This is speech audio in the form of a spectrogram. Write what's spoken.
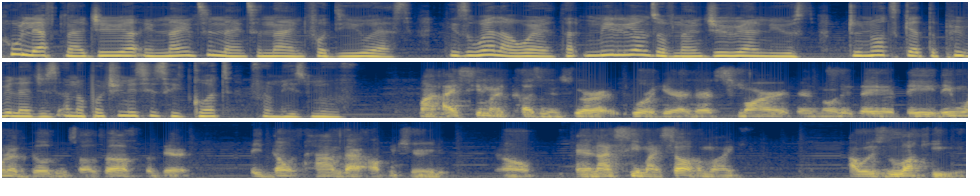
who left Nigeria in 1999 for the US, is well aware that millions of Nigerian youth do not get the privileges and opportunities he got from his move. My, I see my cousins who are who are here. They're smart. They're motivated. They they want to build themselves up, but they're they don't have that opportunity. You know. And I see myself. I'm like, I was lucky.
